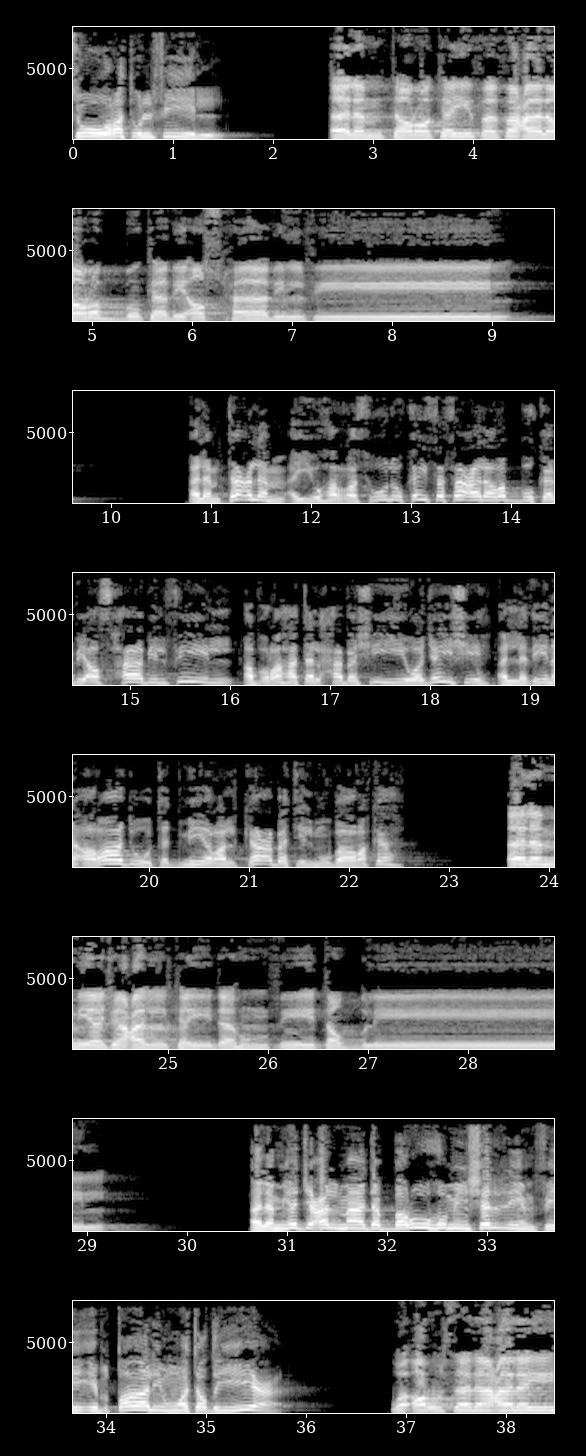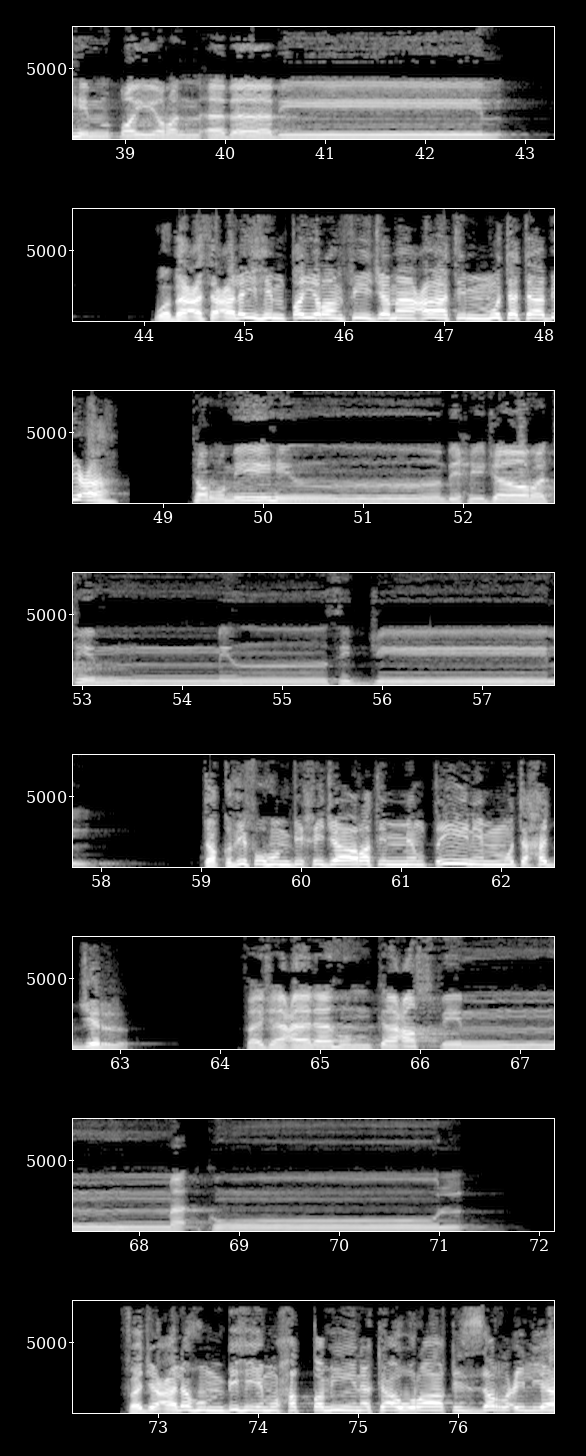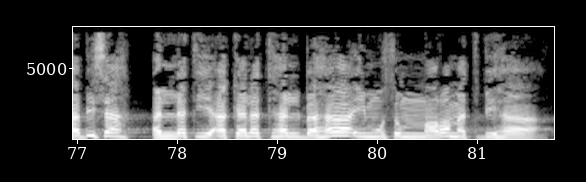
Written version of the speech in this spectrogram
سورة الفيل. ألم تر كيف فعل ربك بأصحاب الفيل؟ ألم تعلم أيها الرسول كيف فعل ربك بأصحاب الفيل؟ أبرهة الحبشي وجيشه الذين أرادوا تدمير الكعبة المباركة. ألم يجعل كيدهم في تضليل؟ ألم يجعل ما دبروه من شر في إبطال وتضييع؟ وأرسل عليهم طيرا أبابيل. وبعث عليهم طيرا في جماعات متتابعة. ترميهم بحجارة من سجيل. تقذفهم بحجارة من طين متحجر. فجعلهم كعصف مأكول. فجعلهم به محطمين كأوراق الزرع اليابسة التي أكلتها البهائم ثم رمت بها.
